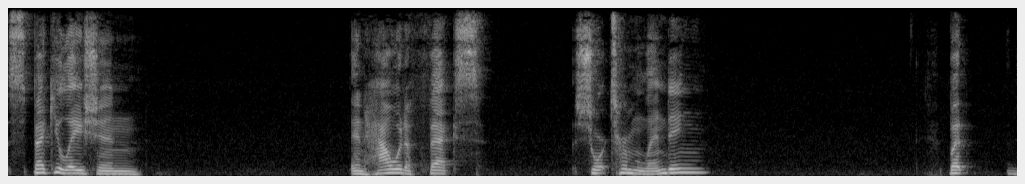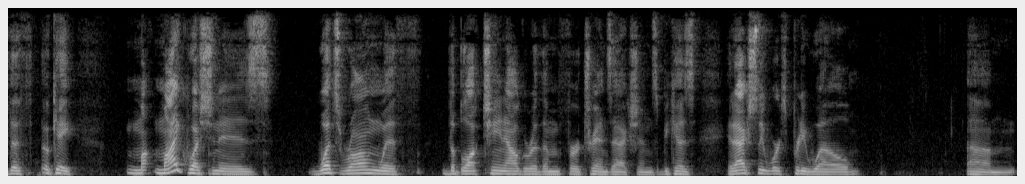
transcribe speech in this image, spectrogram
speculation and how it affects short term lending. But the, okay, my, my question is what's wrong with the blockchain algorithm for transactions? Because it actually works pretty well um,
